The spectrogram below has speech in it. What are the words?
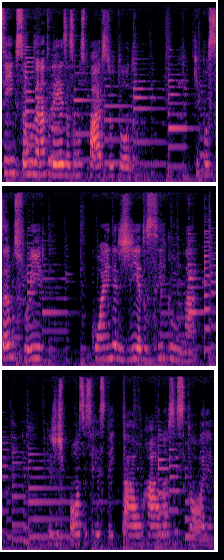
Sim, somos a natureza, somos parte do todo. Que possamos fluir com a energia do ciclo lunar. Que a gente possa se respeitar, honrar a nossa história.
